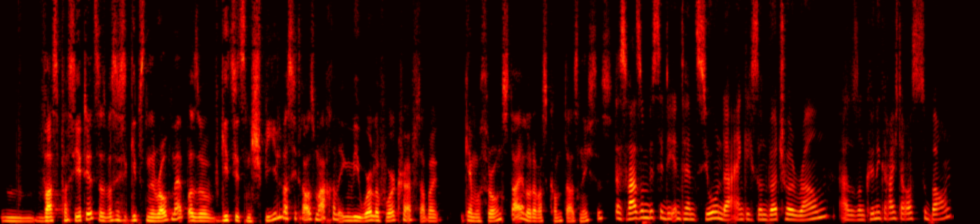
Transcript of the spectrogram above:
Was passiert jetzt? Also was ist, gibt's eine Roadmap? Also gibt's jetzt ein Spiel, was sie draus machen? Irgendwie World of Warcraft, aber Game of Thrones Style oder was kommt da als nächstes? Das war so ein bisschen die Intention, da eigentlich so ein Virtual Realm, also so ein Königreich daraus zu bauen.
